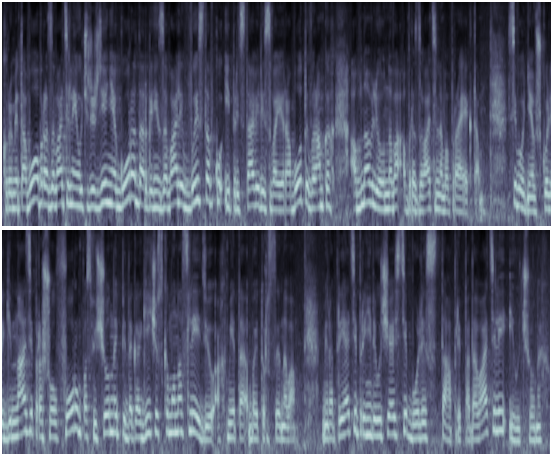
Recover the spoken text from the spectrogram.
Кроме того, образовательные учреждения города организовали выставку и представили свои работы в рамках обновленного образовательного проекта. Сегодня в школе гимназии прошел форум, посвященный педагогическому наследию Ахмета Байтурсынова. В мероприятии приняли участие более 100 преподавателей и ученых.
